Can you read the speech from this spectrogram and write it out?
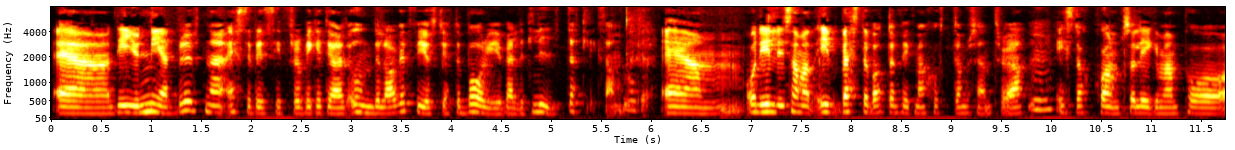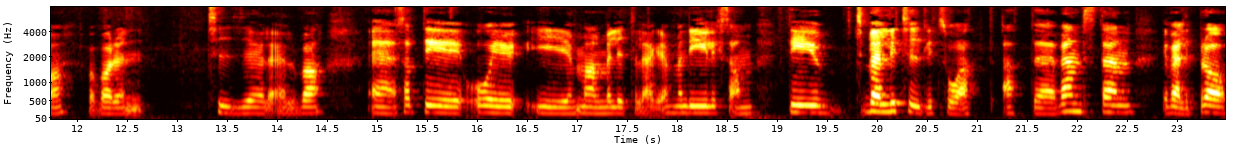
eh, det är ju nedbrutna SCB-siffror vilket gör att underlaget för just Göteborg är väldigt litet liksom. Okej. Ehm, och det är att i Västerbotten fick man 17% tror jag. Mm. I Stockholm så ligger man på, vad var det, 10 eller 11. Eh, så att det, och i, i Malmö lite lägre. Men det är ju liksom, det är ju väldigt tydligt så att, att eh, vänstern är väldigt bra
